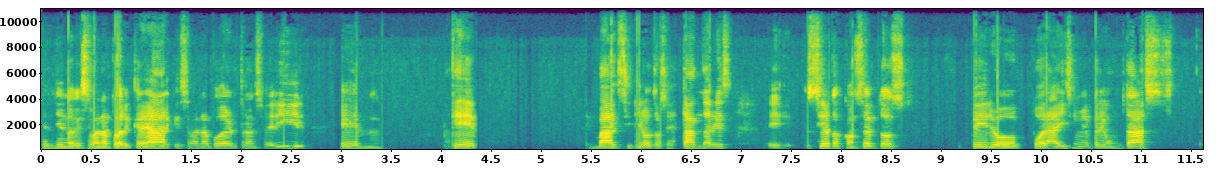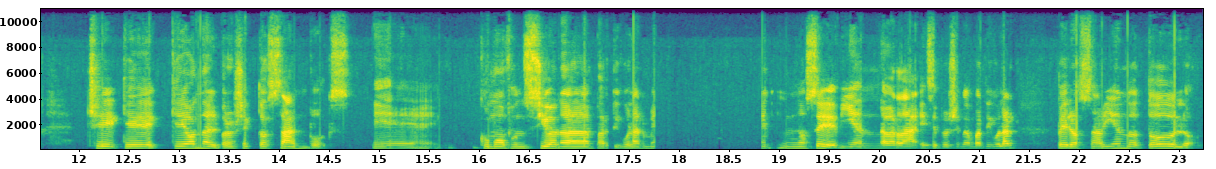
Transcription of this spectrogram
entiendo que se van a poder crear, que se van a poder transferir, em, que va a existir otros estándares, eh, ciertos conceptos, pero por ahí si me preguntás, che, ¿qué, qué onda el proyecto Sandbox? Eh, ¿Cómo funciona particularmente? No sé bien, la verdad, ese proyecto en particular, pero sabiendo todo lo,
